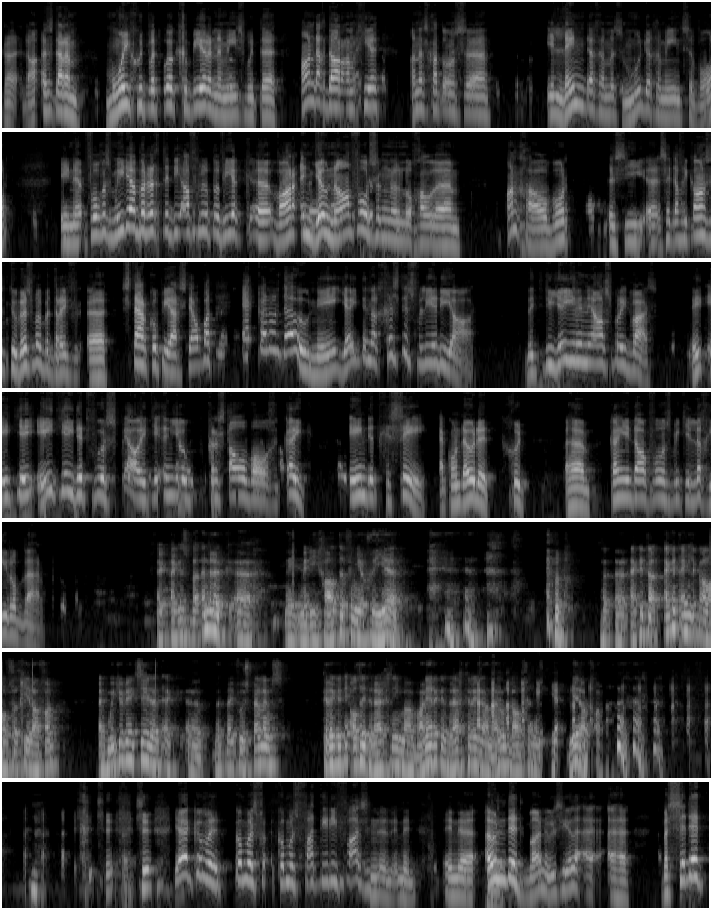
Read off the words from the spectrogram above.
daar da is daar 'n mooi goed wat ook gebeur en 'n mens moet 'n uh, aandag daaraan gee anders gaan ons uh ellendige mismoedige mense word. En uh, volgens media berigte die afgelope week uh, waarin jou navorsing nou nogal ehm um, aangehaal word is die uh, Suid-Afrikaanse toerismebedryf uh, sterk op die herstelpad. Ek kan onthou nê, nee, jy het in Augustus verlede jaar dat toe jy hier in die Alspreid was, het het jy het jy dit voorspel, het jy in jou kristalbal gekyk en dit gesê. Ek onthou dit goed. Ehm um, kan jy dalk vir ons 'n bietjie lig hierop werp? Ek ek is beïndruk uh met met die gehalte van jou geheue. uh, ek het ek het eintlik al al vergeet daarvan. Ek moet jou net sê dat ek uh met my voorspellings kry ek dit nie altyd reg nie, maar wanneer ek dit reg kry dan hou ek dalk van meer daarvan. so, so ja, kom ons kom ons kom ons vat hierdie vas en en en, en uh own dit man, hoe se julle uh, uh besit dit?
